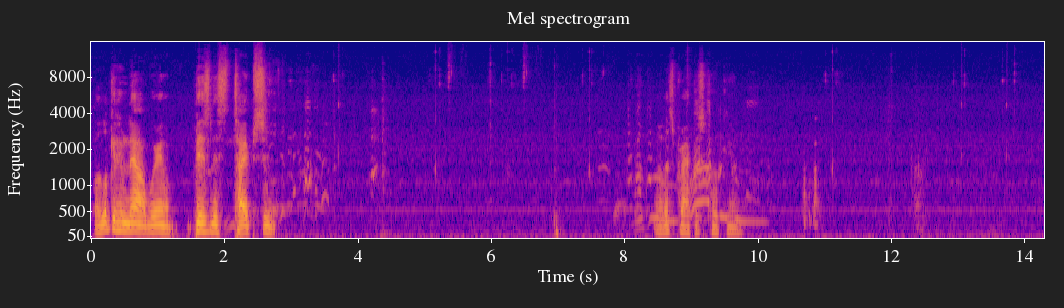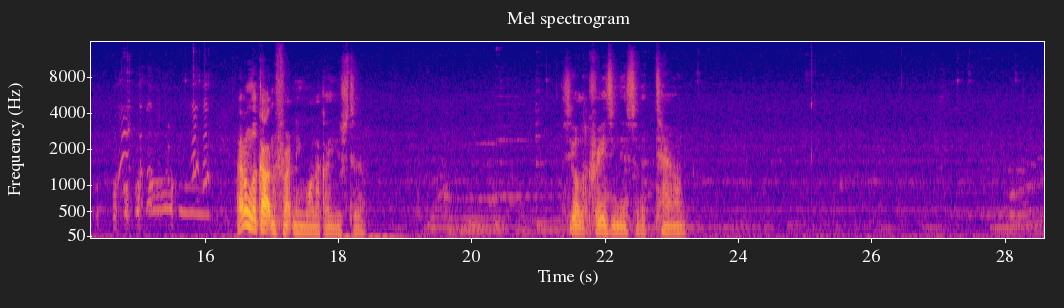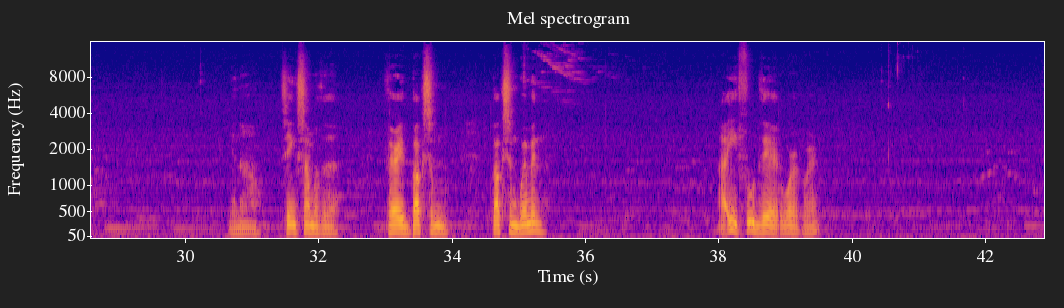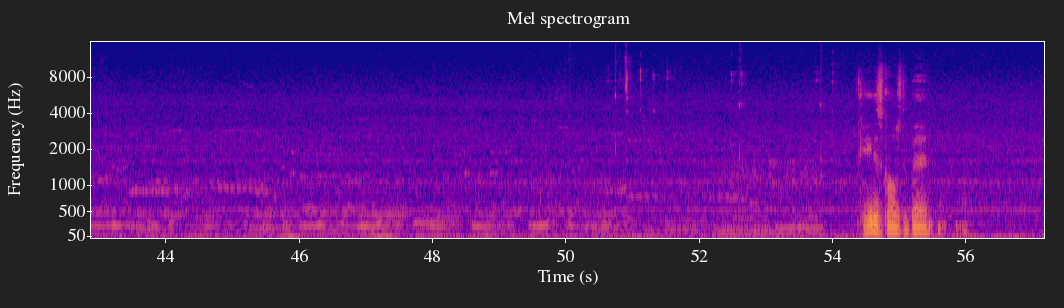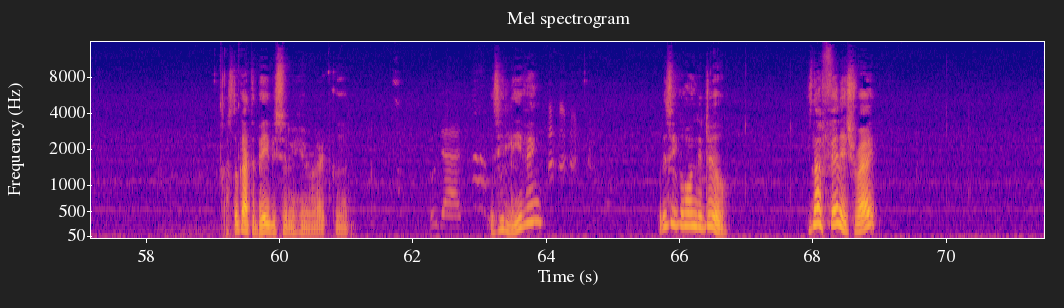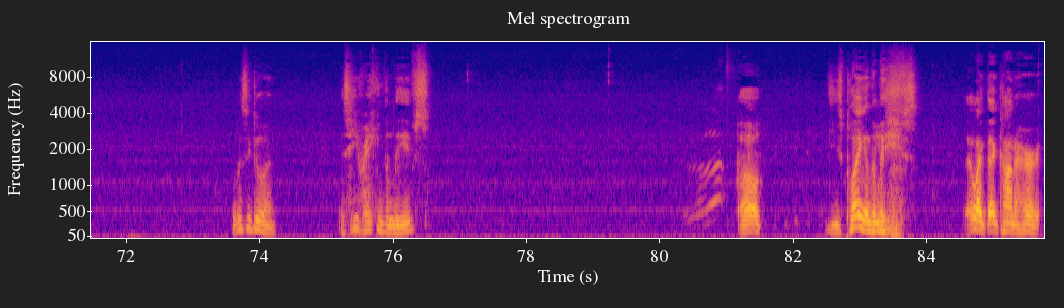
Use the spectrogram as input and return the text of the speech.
Well, look at him now wearing a business type suit. Well, let's practice cooking. I don't look out in front anymore like I used to. See all the craziness of the town. Seeing some of the very buxom, buxom women. I eat food there at work, right? Okay, he just goes to bed. I still got the babysitter here, right? Good. Is he leaving? What is he going to do? He's not finished, right? What is he doing? Is he raking the leaves? Oh, he's playing in the leaves. They like that kind of hurt.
